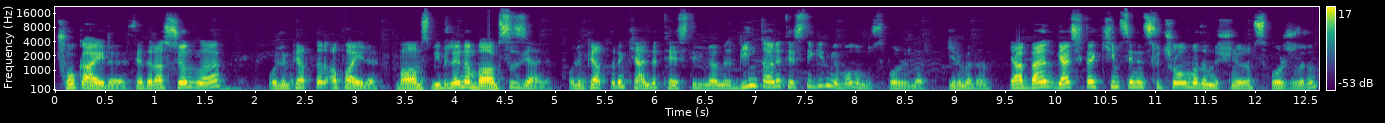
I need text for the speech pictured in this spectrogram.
Çok ayrı. Federasyonla olimpiyatlar apayrı. Bağımsız, birbirlerinden bağımsız yani. Olimpiyatların kendi testi bilmem ne. Bin tane teste girmiyor mu oğlum bu sporcular girmeden? Ya ben gerçekten kimsenin suçu olmadığını düşünüyorum sporcuların.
